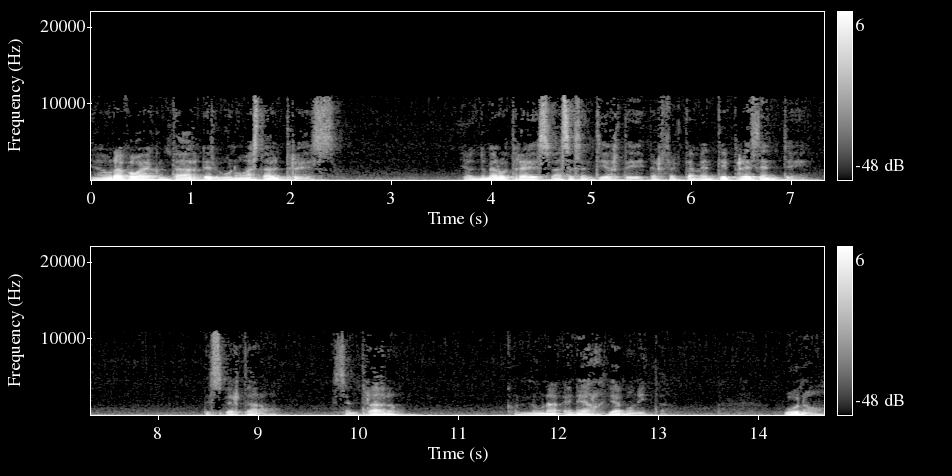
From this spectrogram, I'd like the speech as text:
Y ahora voy a contar del 1 hasta el 3. Y al número 3 vas a sentirte perfectamente presente, despertado, centrado, con una energía bonita. 1.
